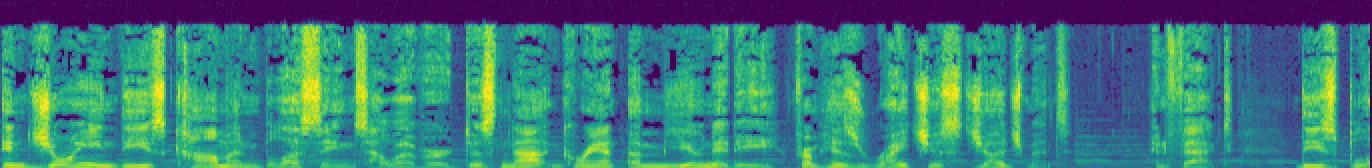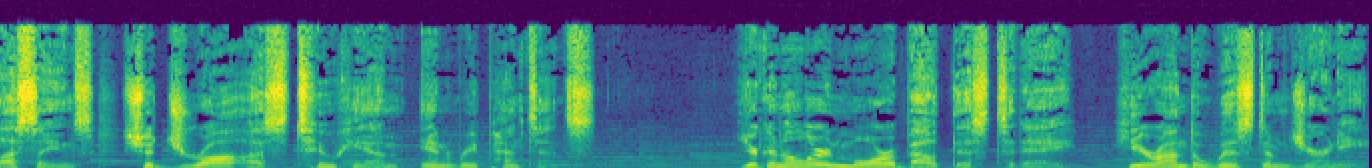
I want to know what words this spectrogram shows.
Enjoying these common blessings, however, does not grant immunity from His righteous judgment. In fact, these blessings should draw us to Him in repentance. You're going to learn more about this today here on the Wisdom Journey.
